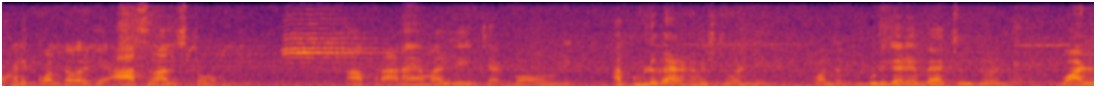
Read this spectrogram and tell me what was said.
ఒకటి కొంతవరకు ఆసనాలు ఇష్టం ఒకటి ఆ ప్రాణాయామాలు చేయించారు బాగుంది. ఆ గుళ్ళు కట్టడం ఇష్టం అండి. కొంత గుడి గడే బ్యాచ్ చూడండి. వాళ్ళు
